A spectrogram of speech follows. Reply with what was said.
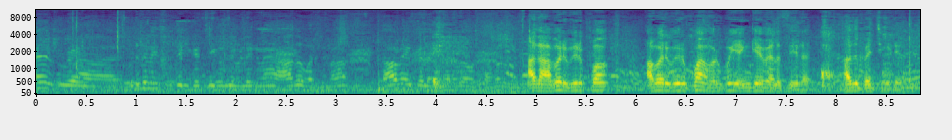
விடுதலை சிறுத்தைகள் கட்சிக்கு வந்து விலகின ஆதவ அர்ஜுனா தாவேக்கல ஒரு தகவல் வந்து அது அவர் விருப்பம். அவர் விருப்பம். அவர் போய் எங்கேயோ வேலை செய்யறாரு. அது பேச்சு கிடையாது.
